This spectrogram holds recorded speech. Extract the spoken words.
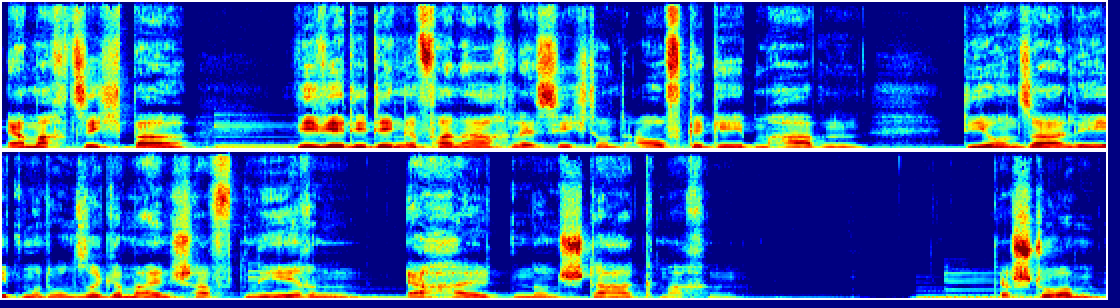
Er macht sichtbar, wie wir die Dinge vernachlässigt und aufgegeben haben, die unser Leben und unsere Gemeinschaft nähren, erhalten und stark machen. Der Sturm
